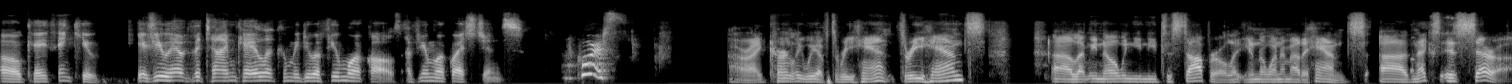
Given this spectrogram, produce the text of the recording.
Okay, thank you. If you have the time, Kayla, can we do a few more calls, a few more questions? Of course. All right. Currently, we have three hand three hands. Uh, let me know when you need to stop, or I'll let you know when I'm out of hands. Uh, next is Sarah.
